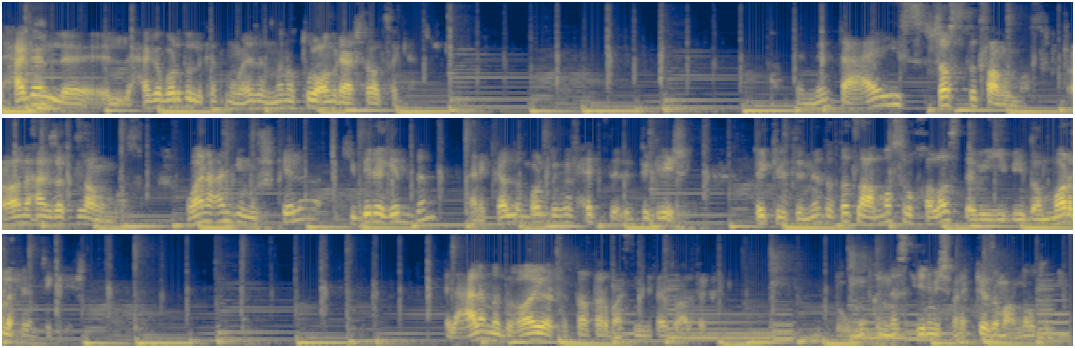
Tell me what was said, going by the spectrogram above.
الحاجة اللي الحاجة برضو اللي كانت مميزة إن أنا طول عمري اشتغل psychiatry إن أنت عايز شخص تطلع من مصر. أو أنا عايزك تطلع من مصر. وأنا عندي مشكلة كبيرة جدا. هنتكلم برضو فيها في حتة ال integration. فكرة إن أنت تطلع من مصر وخلاص ده بي- بيدمر لك ال integration. العالم اتغير في الثلاث أربع سنين اللي فاتوا على فكرة. وممكن ناس كتير مش مركزة مع النقطة دي.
